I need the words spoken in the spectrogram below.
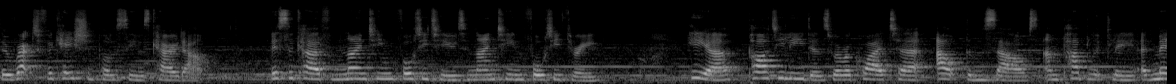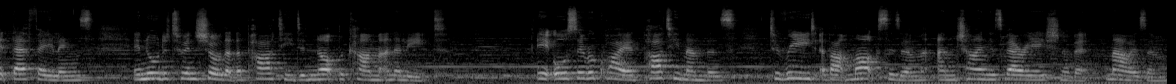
the rectification policy was carried out. This occurred from 1942 to 1943. Here, party leaders were required to out themselves and publicly admit their failings in order to ensure that the party did not become an elite. It also required party members to read about Marxism and China's variation of it, Maoism.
